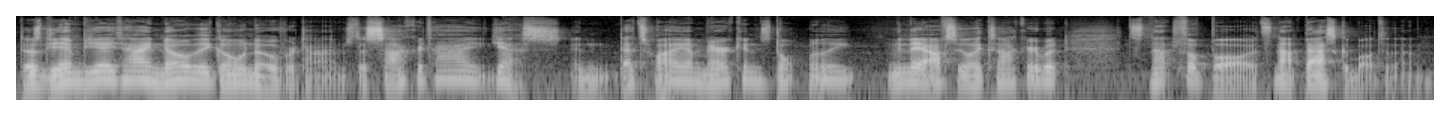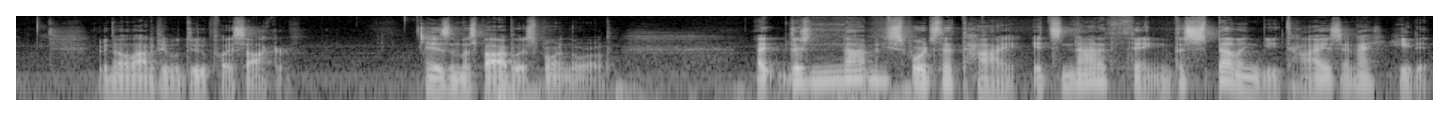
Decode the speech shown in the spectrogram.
Does the NBA tie? No, they go into overtimes. The soccer tie? Yes. And that's why Americans don't really I mean they obviously like soccer, but it's not football, it's not basketball to them. Even though a lot of people do play soccer. It is the most popular sport in the world. I, there's not many sports that tie. It's not a thing. The spelling bee ties, and I hate it.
